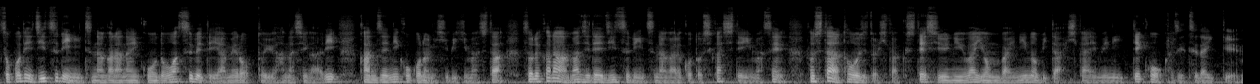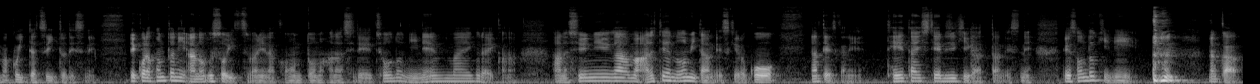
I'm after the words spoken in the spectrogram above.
そこで実利につながらない行動は全てやめろという話があり、完全に心に響きました。それからマジで実利につながることしかしていません。そしたら当時と比較して収入は4倍に伸びた、控えめに言って効果絶大っていう、まあこういったツイートですね。で、これ本当にあの嘘偽りなく本当の話で、ちょうど2年前ぐらいかな。あの収入がまあある程度伸びたんですけど、こう、なんていうんですかね、停滞している時期があったんですね。で、その時に なんか、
